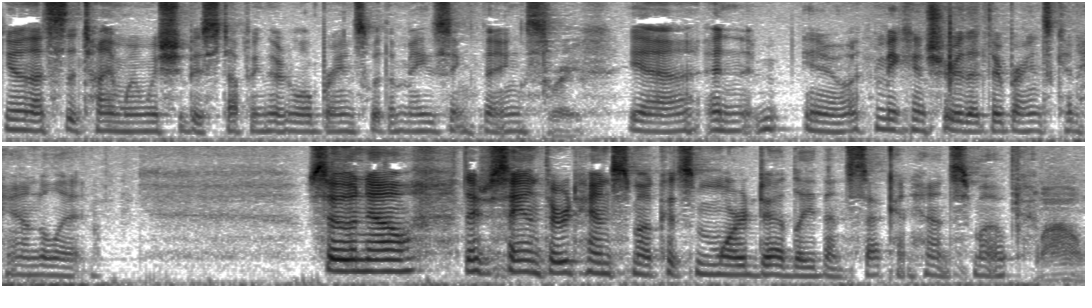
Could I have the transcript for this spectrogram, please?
you know, that's the time when we should be stuffing their little brains with amazing things. Right. Yeah, and you know, making sure that their brains can handle it. So now they're saying third-hand smoke is more deadly than second-hand smoke. Wow.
